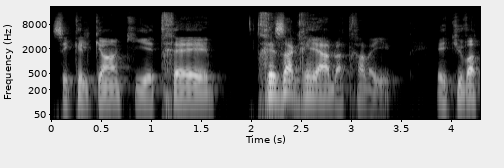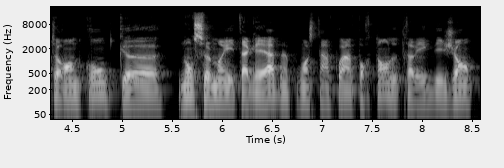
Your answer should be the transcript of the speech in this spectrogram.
C'est quelqu'un qui est très, très agréable à travailler. Et tu vas te rendre compte que non seulement il est agréable, mais pour moi, c'est un point important de travailler avec des gens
